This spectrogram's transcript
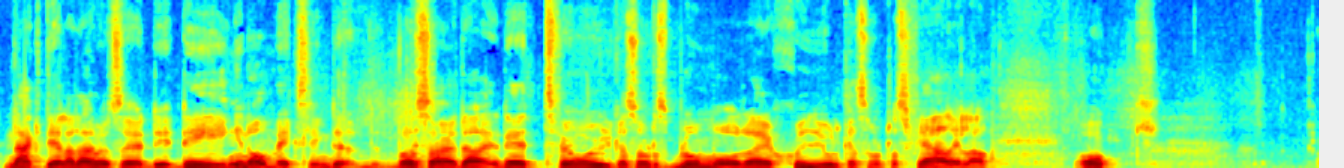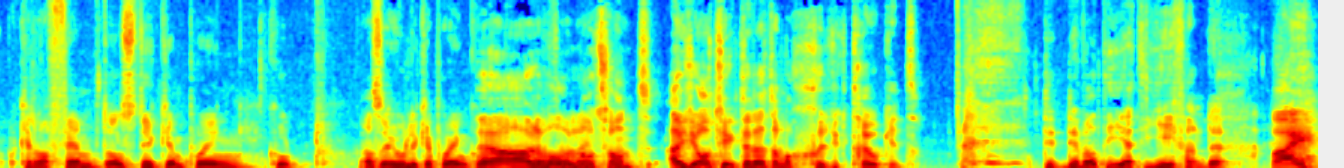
Nackdelar däremot så är det, det är ingen omväxling. Det, det- vad sa jag? Det, det är två olika sorters blommor och det är sju olika sorters fjärilar. Och kan det vara 15 stycken poängkort? Alltså olika poängkort. Ja, det var väl något sånt. Ja, Jag tyckte detta var sjukt tråkigt. Det, det var inte jättegivande. Nej,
